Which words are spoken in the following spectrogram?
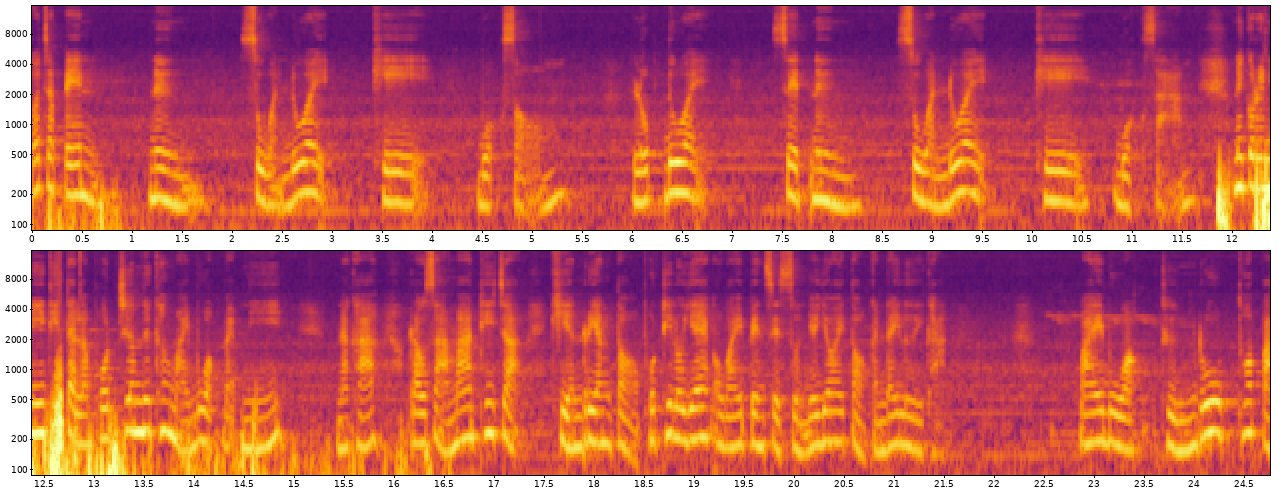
ก็จะเป็น 1 ส่วนด้วย k บวก 2 ลบด้วย เศษ 1 ส่วนด้วย k บวก 3 ในกรณีที่แต่ละพจน์เชื่อมด้วยเครื่องหมายบวกแบบนี้นะคะ เราสามารถที่จะเขียนเรียงต่อพจน์ที่เราแยกเอาไว้เป็นเศษส่วนย่อยๆ ต่อกันได้เลยค่ะ ไปบวกถึงรูปทั่วไป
